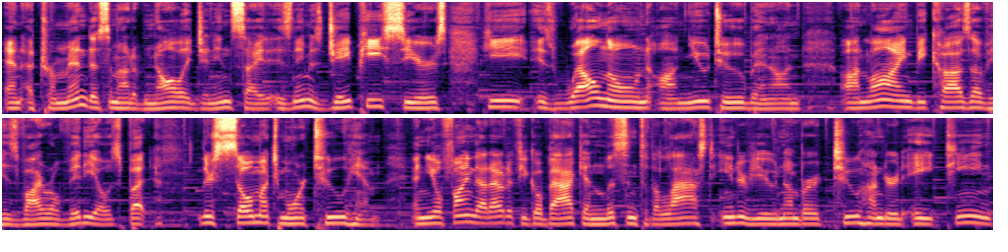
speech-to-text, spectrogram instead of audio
and a tremendous amount of knowledge and insight. His name is JP Sears. He is well known on YouTube and on online because of his viral videos, but there's so much more to him. And you'll find that out if you go back and listen to the last interview, number 218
